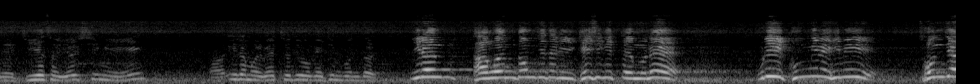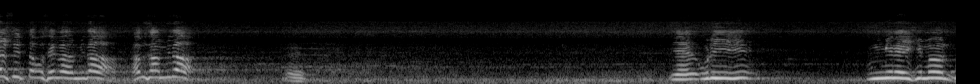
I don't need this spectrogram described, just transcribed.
예, 뒤에서 열심히 어, 이름을 외쳐주고 계신 분들 이런 당원 동지들이 계시기 때문에 우리 국민의 힘이 존재할 수 있다고 생각합니다. 감사합니다. 예, 예, 우리 국민의 힘은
